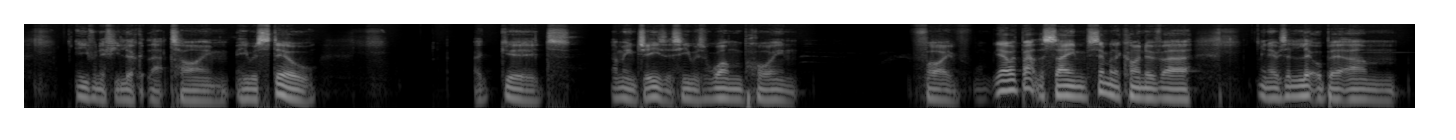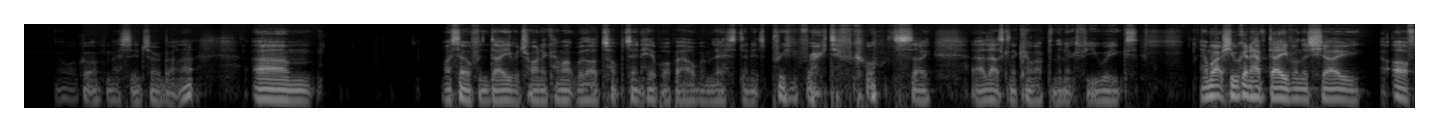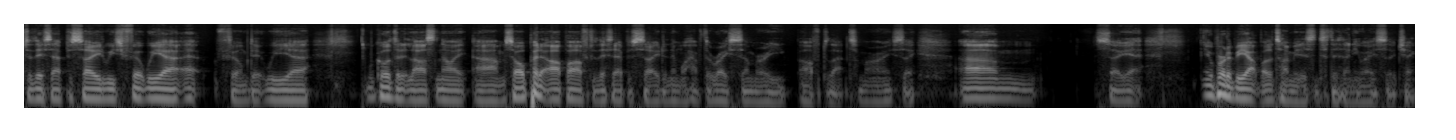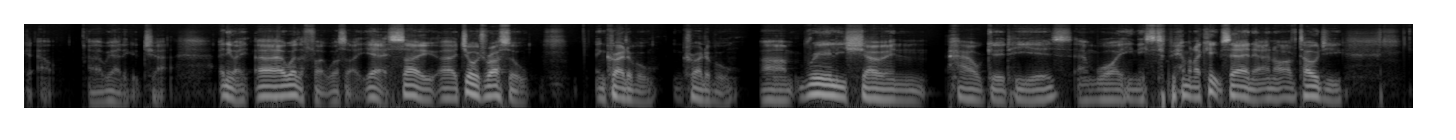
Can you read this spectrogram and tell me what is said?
even if you look at that time, he was still a good. I mean, Jesus, he was 1.5. Yeah, about the same, similar kind of. Uh, you know, it was a little bit. Um, oh, I got a message. Sorry about that. Um, myself and Dave are trying to come up with our top 10 hip hop album list, and it's proving very difficult. So uh, that's going to come up in the next few weeks. And we're actually we're going to have Dave on the show after this episode. We fil- we uh, uh, filmed it. We uh, recorded it last night. Um, so I'll put it up after this episode, and then we'll have the race summary after that tomorrow. So, um, so yeah, it'll probably be out by the time you listen to this anyway. So check it out. Uh, we had a good chat. Anyway, uh, where the fuck was I? Yeah, so George Russell incredible, incredible. Um, really showing how good he is and why he needs to be. I mean, I keep saying it, and I've told you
